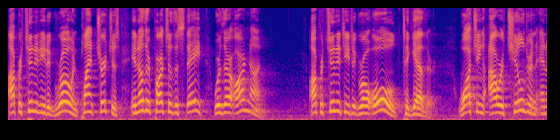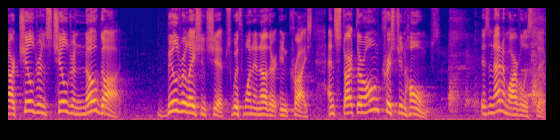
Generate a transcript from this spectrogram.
Opportunity to grow and plant churches in other parts of the state where there are none. Opportunity to grow old together watching our children and our children's children know God, build relationships with one another in Christ, and start their own Christian homes. Isn't that a marvelous thing?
